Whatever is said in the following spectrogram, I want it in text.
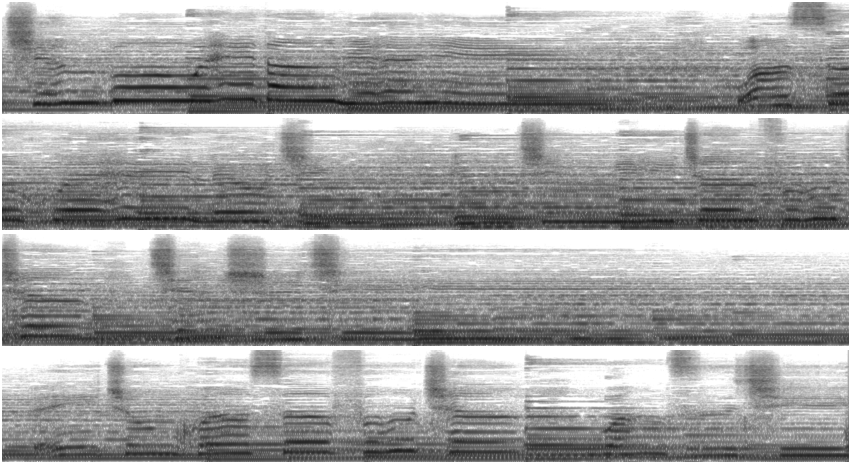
千波微当月影，花色会流尽。饮尽一盏浮沉前世记忆。杯中花色浮沉望自己。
